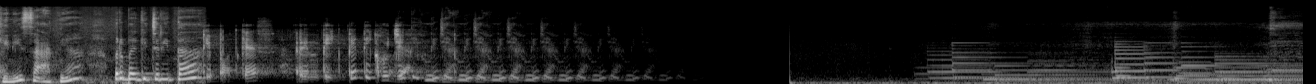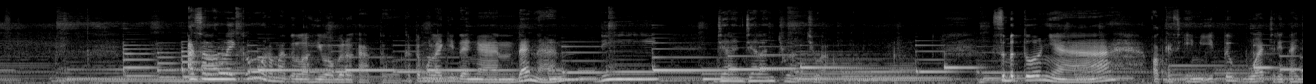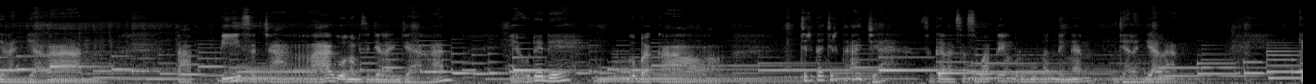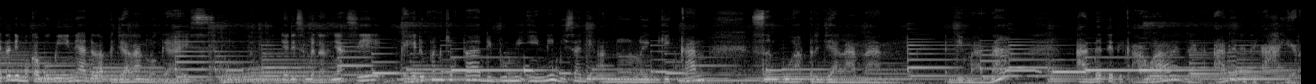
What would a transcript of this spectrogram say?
Kini saatnya berbagi cerita di podcast Rintik Titik Hujan. Assalamualaikum warahmatullahi wabarakatuh. Ketemu lagi dengan Danan di jalan-jalan cuap-cuap. Sebetulnya podcast ini itu buat cerita jalan-jalan. Tapi secara gue nggak bisa jalan-jalan, ya udah deh, gue bakal cerita-cerita aja segala sesuatu yang berhubungan dengan jalan-jalan. Kita di muka bumi ini adalah pejalan loh guys. Jadi sebenarnya sih kehidupan kita di bumi ini bisa dianalogikan sebuah perjalanan di mana ada titik awal dan ada titik akhir.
